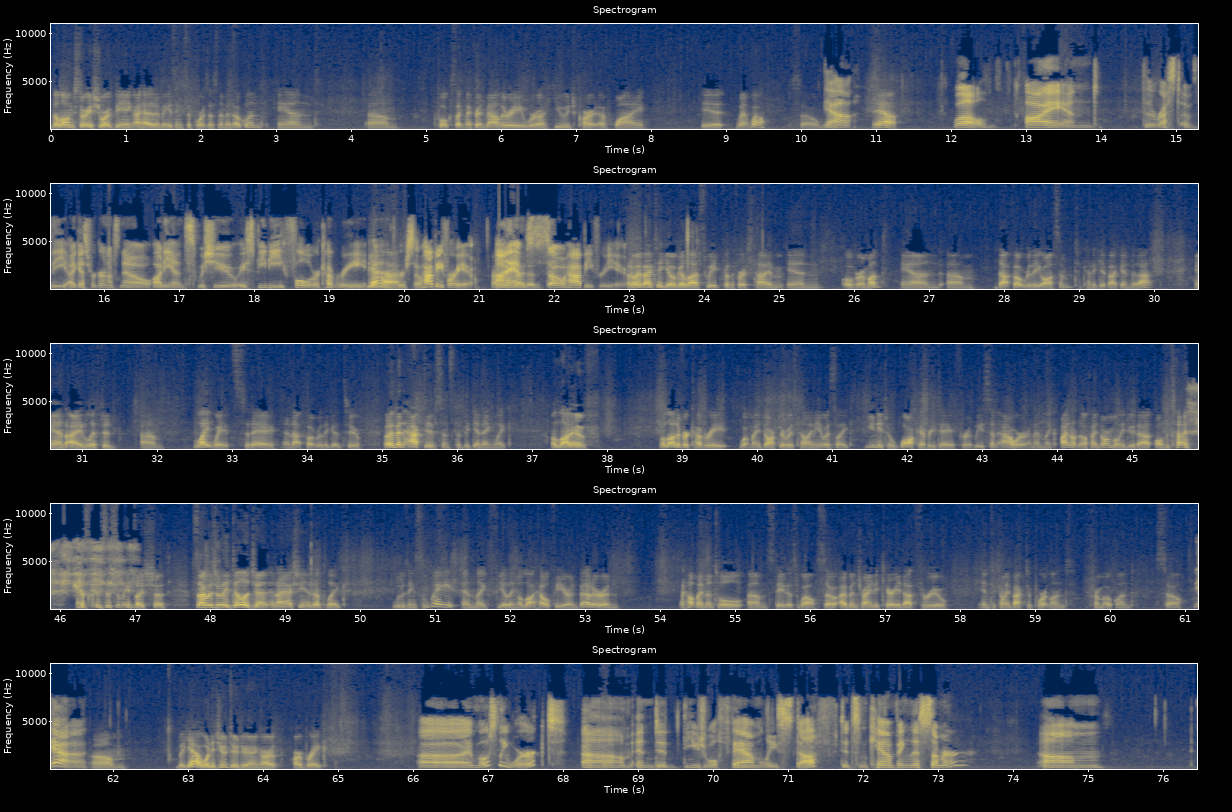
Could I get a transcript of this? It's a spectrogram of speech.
the long story short being, I had an amazing support system in Oakland, and um, folks like my friend Mallory were a huge part of why it went well. So Yeah. yeah, Well, I and the rest of the I guess we're grown ups now audience wish you a speedy full recovery. Yeah. And we're so happy for you. I'm I am so happy for you. I went back to yoga last week for the first time in over a month, and um, that felt really awesome to kind of get back into that. And I lifted um, light weights today, and that felt really good too. But I've been active since the beginning. Like a lot of a lot of recovery. What my doctor was telling me was like, you need to walk every day for at least an hour, and I'm like, I don't know if I normally do that all the time as consistently as I should. So I was really diligent, and I actually ended up like losing some weight and like feeling a lot healthier and better and it helped my mental um, state as well so i've been trying to carry that through into coming back to portland from oakland so Yeah. um, but yeah what did you do during our, our break Uh, I mostly worked um, and did the usual family stuff. Did some camping this summer. Um,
